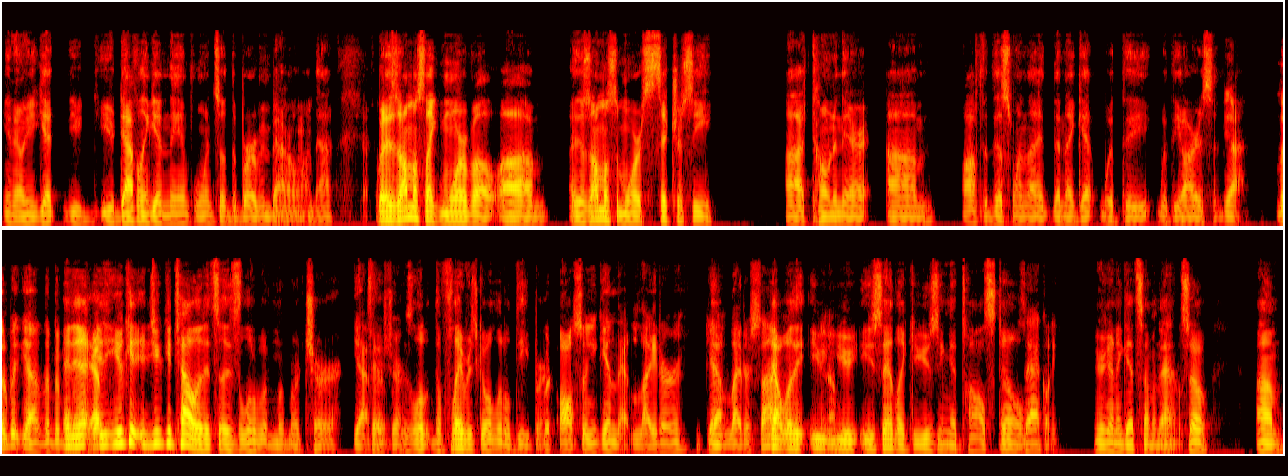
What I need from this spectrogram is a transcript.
You know, you get you you're definitely getting the influence of the bourbon barrel Mhm. on that. But it's almost like more of a um. There's almost a more citrusy uh, tone in there um, off of this one than I, than I get with the with the artisan. Yeah. A little bit, yeah, a little bit And, more it- and you can you can tell that it's it's a little bit more mature. Yeah, for sure. Little, the flavors go a little deeper. but also again that lighter, Yeah. lighter side. yeah, well, the- you know? you you said like you're using a tall still. exactly. You're gonna get some of that. So, um,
